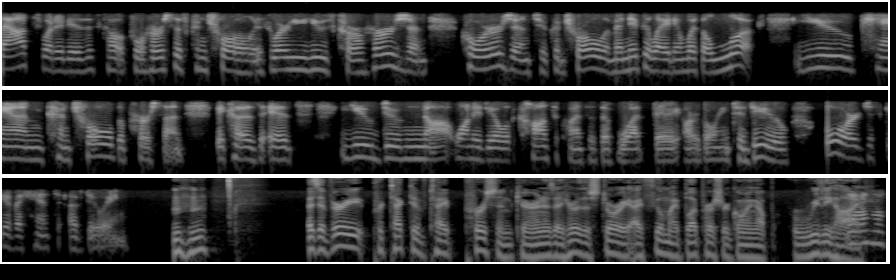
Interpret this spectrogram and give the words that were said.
that's what it is. It's called coercive control. Is where you use coercion, coercion to control and manipulate. And with a look, you can control the person because it's you do not want to deal with the consequences of what they are going to do, or just give a hint of doing. hmm As a very protective type person, Karen, as I hear the story, I feel my blood pressure going up really high. Mhm.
